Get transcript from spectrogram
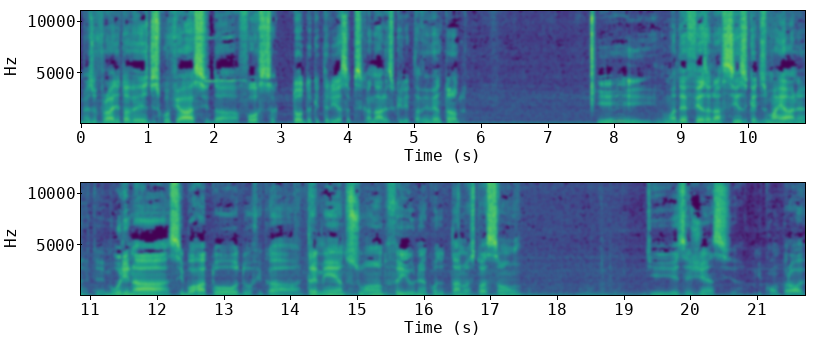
Mas o Freud talvez desconfiasse da força toda que teria essa psicanálise que ele estava inventando. E uma defesa narcísica é desmaiar, né? Urinar, se borrar todo, ficar tremendo, suando, frio, né? Quando está numa situação de exigência que comprove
